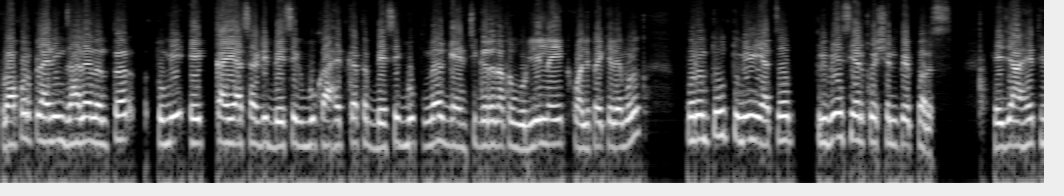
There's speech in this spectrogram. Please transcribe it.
प्रॉपर प्लॅनिंग झाल्यानंतर तुम्ही एक काही यासाठी बेसिक बुक आहेत का? तर बेसिक बुक न घ्यायची गरज आता उरली नाही क्वालिफाय केल्यामुळं. परंतु तुम्ही याचं प्रिव्हियस इयर क्वेश्चन पेपर्स हे जे आहेत हे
